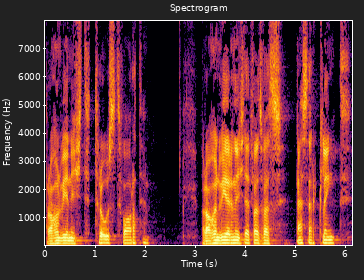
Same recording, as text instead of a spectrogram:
Brauchen wir nicht Trostworte? Brauchen wir nicht etwas, was besser klingt?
